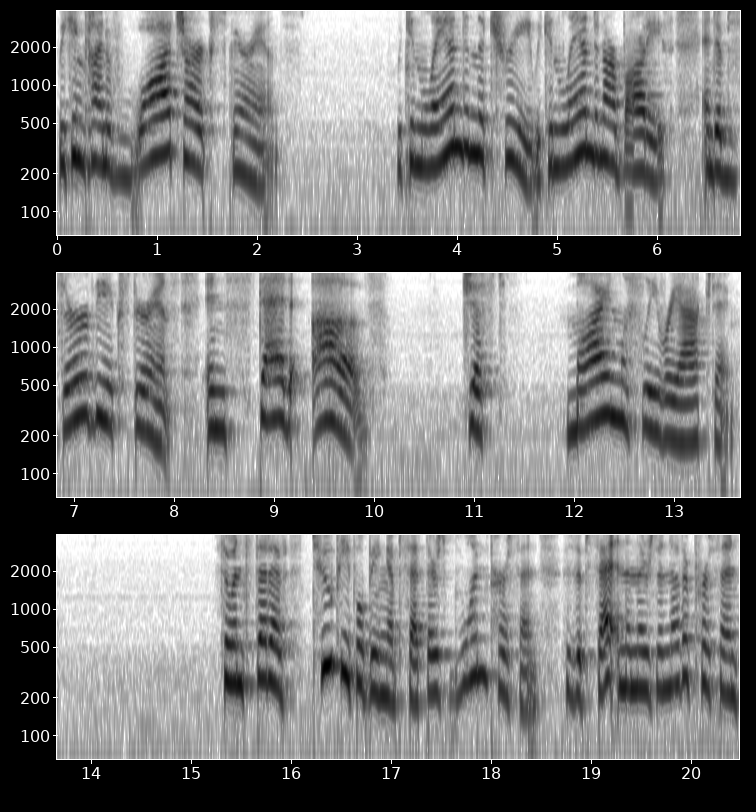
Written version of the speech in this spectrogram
we can kind of watch our experience. We can land in the tree, we can land in our bodies and observe the experience instead of just mindlessly reacting. So instead of two people being upset, there's one person who's upset, and then there's another person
